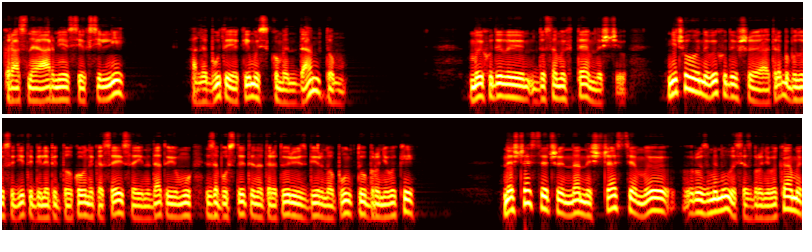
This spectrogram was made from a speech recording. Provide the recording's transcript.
Красна армія всіх сильній, але бути якимось комендантом. Ми ходили до самих темнощів, нічого не виходивши, а треба було сидіти біля підполковника Сейса і не дати йому запустити на територію збірного пункту броньовики. Нещастя чи на нещастя, ми розминулися з броньовиками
